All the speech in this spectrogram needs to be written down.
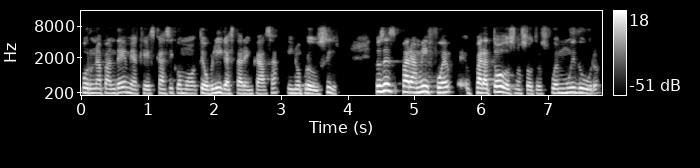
por una pandemia que es casi como te obliga a estar en casa y no producir. Entonces, para mí fue, para todos nosotros, fue muy duro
